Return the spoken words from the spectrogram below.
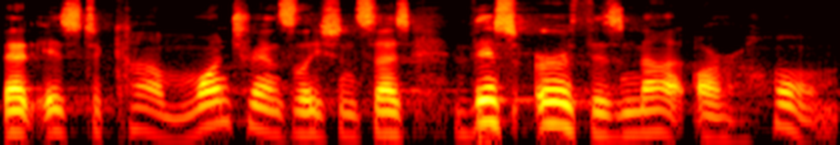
that is to come. One translation says, This earth is not our home.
